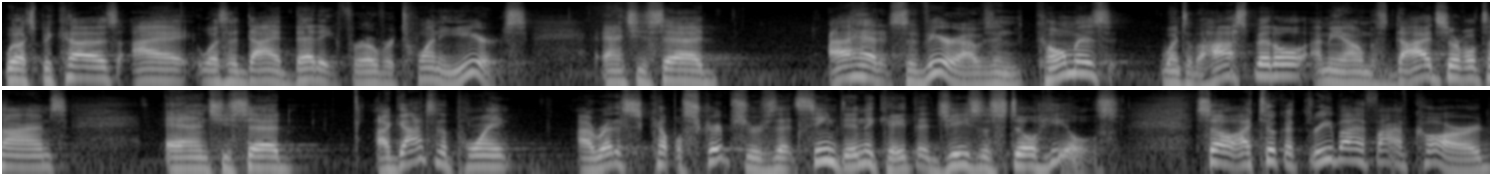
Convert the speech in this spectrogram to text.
Well, it's because I was a diabetic for over 20 years. And she said, I had it severe. I was in comas, went to the hospital. I mean, I almost died several times. And she said, I got to the point, I read a couple scriptures that seemed to indicate that Jesus still heals. So I took a three by five card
